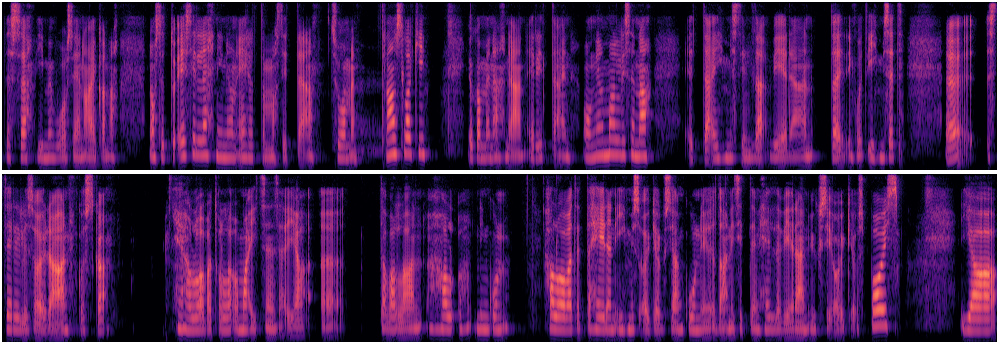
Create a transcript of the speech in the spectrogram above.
tässä viime vuosien aikana nostettu esille, niin on ehdottomasti tämä Suomen translaki, joka me nähdään erittäin ongelmallisena, että ihmisiltä viedään, tai niin kuin, että ihmiset ö, sterilisoidaan, koska he haluavat olla oma itsensä ja ö, tavallaan hal, niin kuin haluavat, että heidän ihmisoikeuksiaan kunnioitetaan, niin sitten heiltä viedään yksi oikeus pois. Ja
